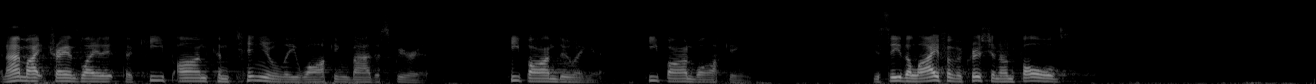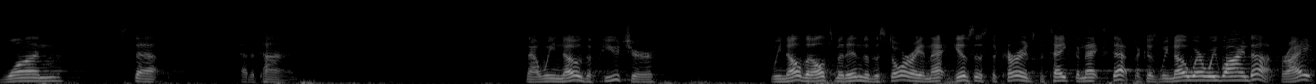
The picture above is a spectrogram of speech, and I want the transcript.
And I might translate it to keep on continually walking by the Spirit. Keep on doing it. Keep on walking. You see, the life of a Christian unfolds one step at a time. Now, we know the future. We know the ultimate end of the story, and that gives us the courage to take the next step because we know where we wind up, right?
